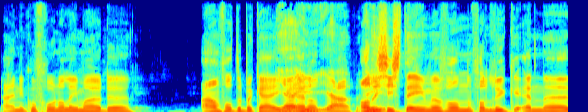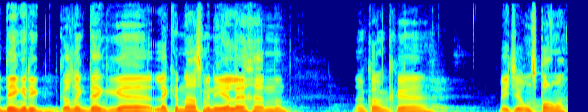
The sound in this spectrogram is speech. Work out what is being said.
Ja, en ik hoef gewoon alleen maar de aanval te bekijken. en dan, ja. al die systemen van, van Luc en eh, dingen, die kan ik denk ik eh, lekker naast me neerleggen. En dan, dan kan ik een beetje ontspannen.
